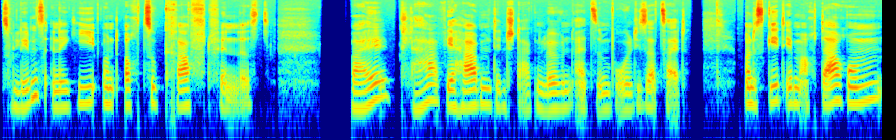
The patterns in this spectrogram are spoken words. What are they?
zu Lebensenergie und auch zu Kraft findest. Weil, klar, wir haben den starken Löwen als Symbol dieser Zeit. Und es geht eben auch darum,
